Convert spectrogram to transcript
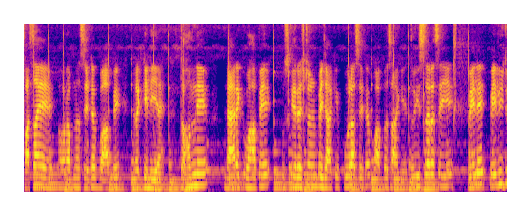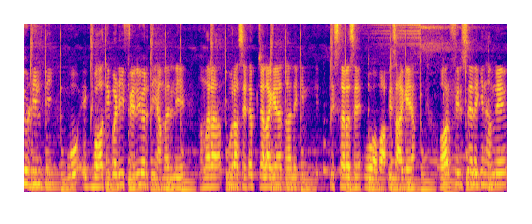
फंसाया है और अपना सेटअप वहाँ पे रख के लिया है। तो हमने डायरेक्ट वहाँ पे, उसके रेस्टोरेंट पे जाके पूरा सेटअप वापस आ गए तो इस तरह से ये पहले, पहली जो डील थी, वो एक बहुत ही बड़ी फेल्यूर थी हमारे लिए। हमारा पूरा सेटअप चला गया था, लेकिन किस तरह से वो वापस आ गया। और फिर से, लेकिन हमने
